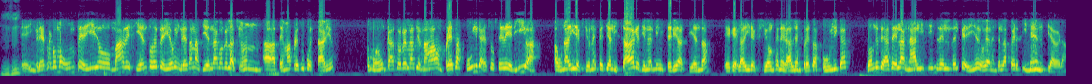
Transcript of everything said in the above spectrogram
Eh, ingresa como un pedido, más de cientos de pedidos que ingresan a Hacienda con relación a, a temas presupuestarios. Como es un caso relacionado a empresas públicas, eso se deriva a una dirección especializada que tiene el Ministerio de Hacienda, eh, que es la Dirección General de Empresas Públicas, donde se hace el análisis del, del pedido y obviamente la pertinencia, ¿verdad?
